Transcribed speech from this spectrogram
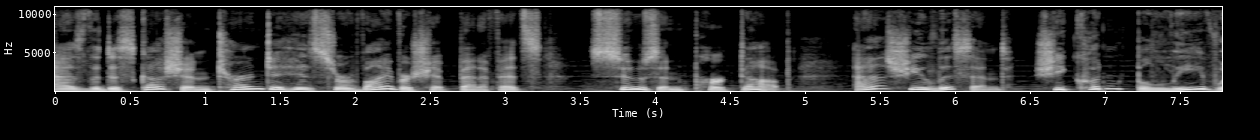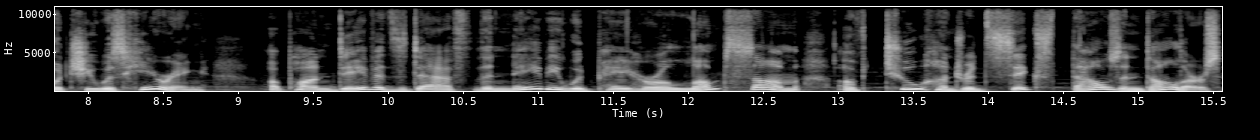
As the discussion turned to his survivorship benefits, Susan perked up. As she listened, she couldn't believe what she was hearing. Upon David's death, the Navy would pay her a lump sum of $206,000,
